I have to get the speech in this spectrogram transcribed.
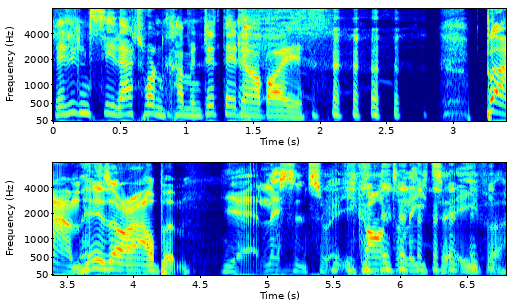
They didn't see that one coming, did they, now, boys? Bam! Here's our album. yeah, listen to it. You can't delete it either.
